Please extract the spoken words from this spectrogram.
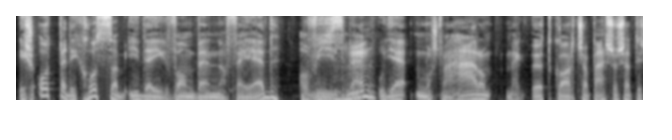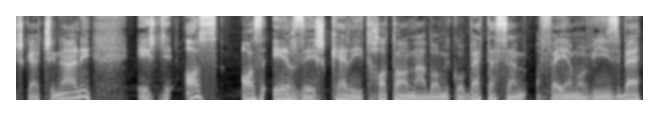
És ott pedig hosszabb ideig van benne a fejed, a vízben, uh-huh. ugye most már három, meg öt karcsapásosat is kell csinálni, és az az érzés kerít hatalmába, amikor beteszem a fejem a vízbe,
